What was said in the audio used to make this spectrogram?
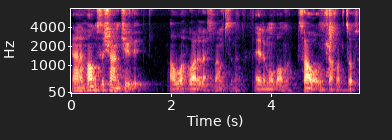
Yəni hamısı Şəmkirdir. Allah var eləsin hamısını. Elm olanı. Sağ olun uşaqlar, çox sağ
